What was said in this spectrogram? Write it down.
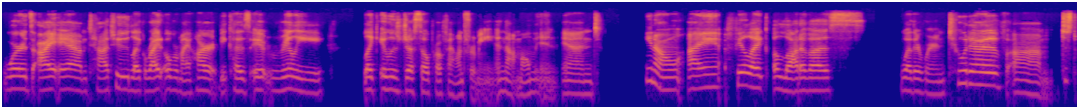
words I am tattooed like right over my heart because it really, like, it was just so profound for me in that moment. And, you know, I feel like a lot of us, whether we're intuitive, um, just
